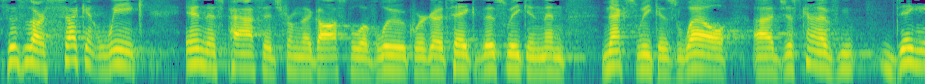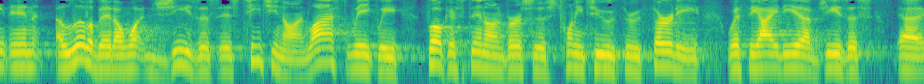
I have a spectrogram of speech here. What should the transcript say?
So, this is our second week in this passage from the Gospel of Luke. We're going to take this week and then next week as well, uh, just kind of digging in a little bit on what Jesus is teaching on. Last week we focused in on verses 22 through 30 with the idea of Jesus uh,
